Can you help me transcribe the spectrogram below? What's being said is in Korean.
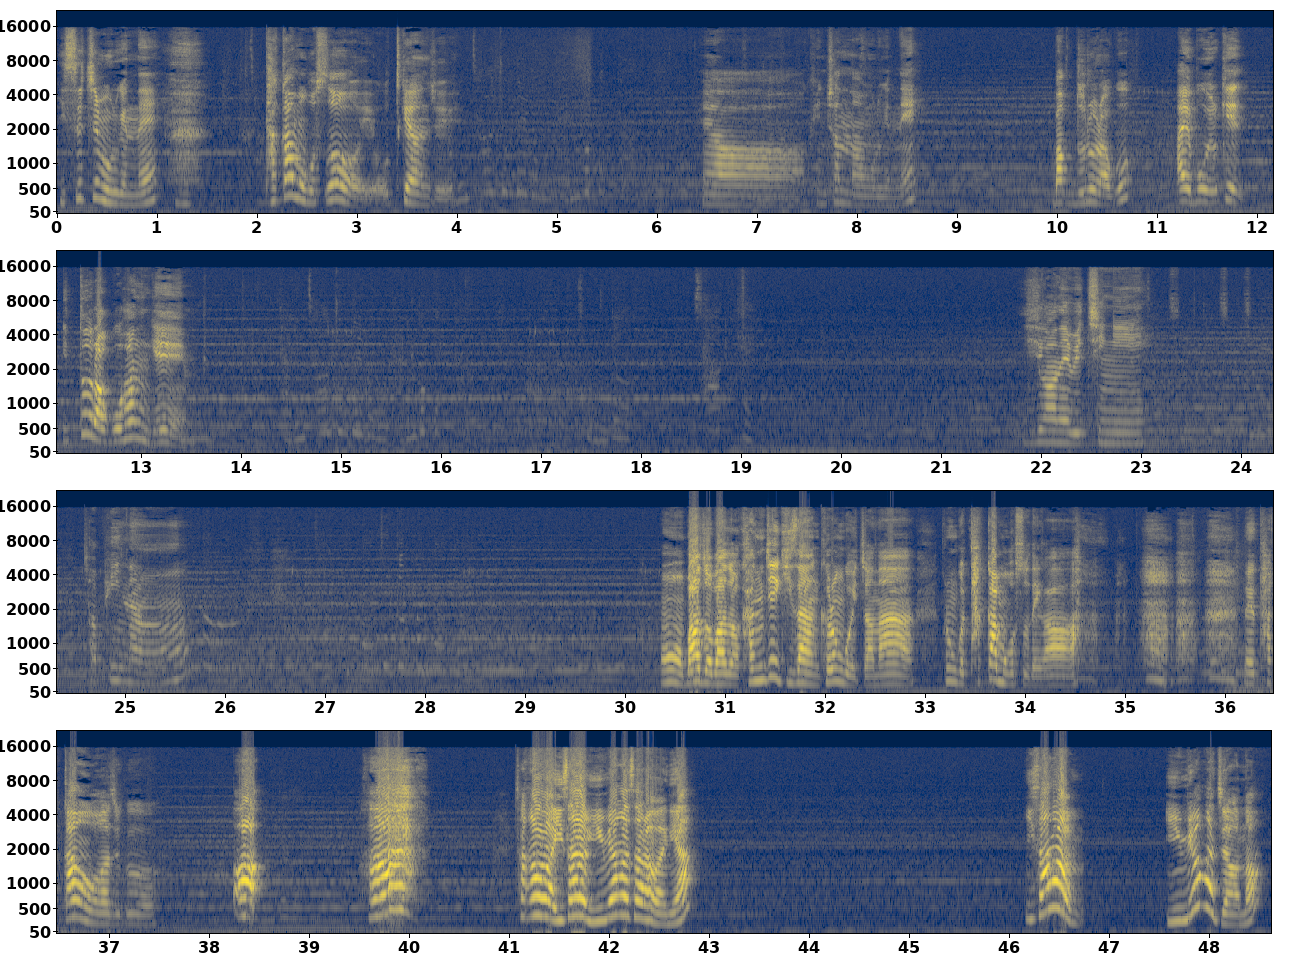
있을지 모르겠네. 다 까먹었어. 어떻게 하는지. 야, 괜찮나 모르겠네. 막 누르라고? 아니 뭐 이렇게 있더라고 하는 게 이 시간에 매칭이 잡히나? 어 맞아 맞아 강제 기상 그런 거 있잖아 그런 걸 다 까먹었어 내가 내가 다 까먹어가지고 아! 아! 잠깐만 이 사람 유명한 사람 아니야? 이 사람 유명하지 않아?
